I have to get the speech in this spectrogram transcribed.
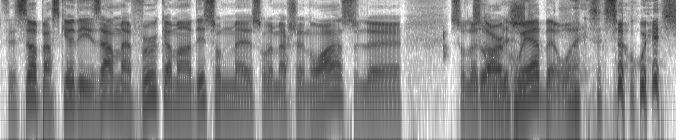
C'est ça, parce qu'il y a des armes à feu commandées sur le, sur le marché noir, sur le sur le dark web. Ouais, c'est sur Wish.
